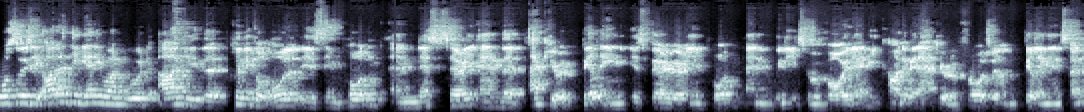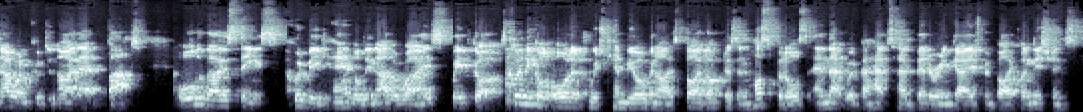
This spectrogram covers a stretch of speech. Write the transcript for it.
Well, Suzi, I don't think anyone would argue that clinical audit is important and necessary and that accurate billing is very, very important and we need to avoid any kind of inaccurate or fraudulent billing. And so no one could deny that. But all of those things could be handled in other ways. We've got clinical audit, which can be organised by doctors and hospitals, and that would perhaps have better engagement by clinicians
